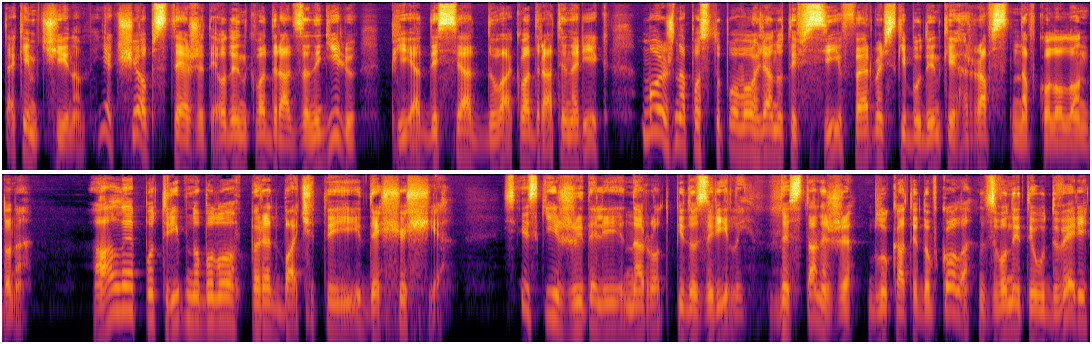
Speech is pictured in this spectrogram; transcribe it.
Таким чином, якщо обстежити один квадрат за неділю, 52 квадрати на рік, можна поступово оглянути всі фермерські будинки графств навколо Лондона. Але потрібно було передбачити і дещо ще. Сільські жителі народ підозрілий, не станеш же блукати довкола, дзвонити у двері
